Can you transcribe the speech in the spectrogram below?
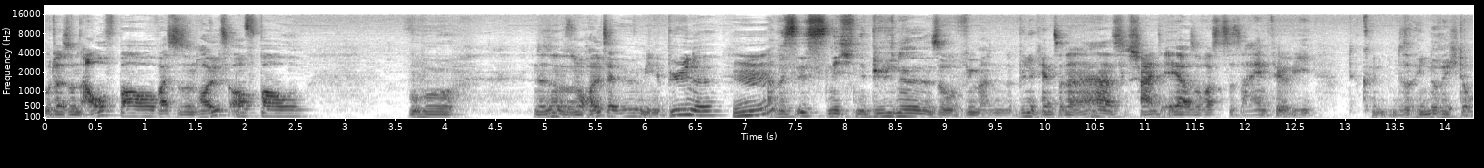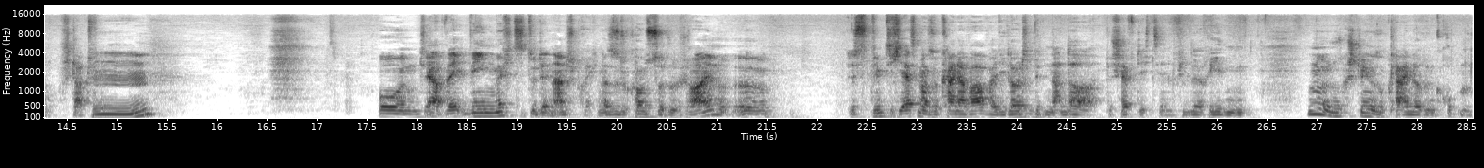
oder so ein Aufbau, weißt du, so ein Holzaufbau, wo ne, so eine Holzerhöhung wie eine Bühne. Aber es ist nicht eine Bühne, so wie man eine Bühne kennt, sondern ah, es scheint eher sowas zu sein für wie, da könnten so Hinrichtungen stattfinden. Und ja, we wen möchtest du denn ansprechen? Also du kommst so durch rein, äh, es nimmt dich erstmal so keiner wahr, weil die Leute miteinander beschäftigt sind. Viele reden, nur stehen so kleineren Gruppen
